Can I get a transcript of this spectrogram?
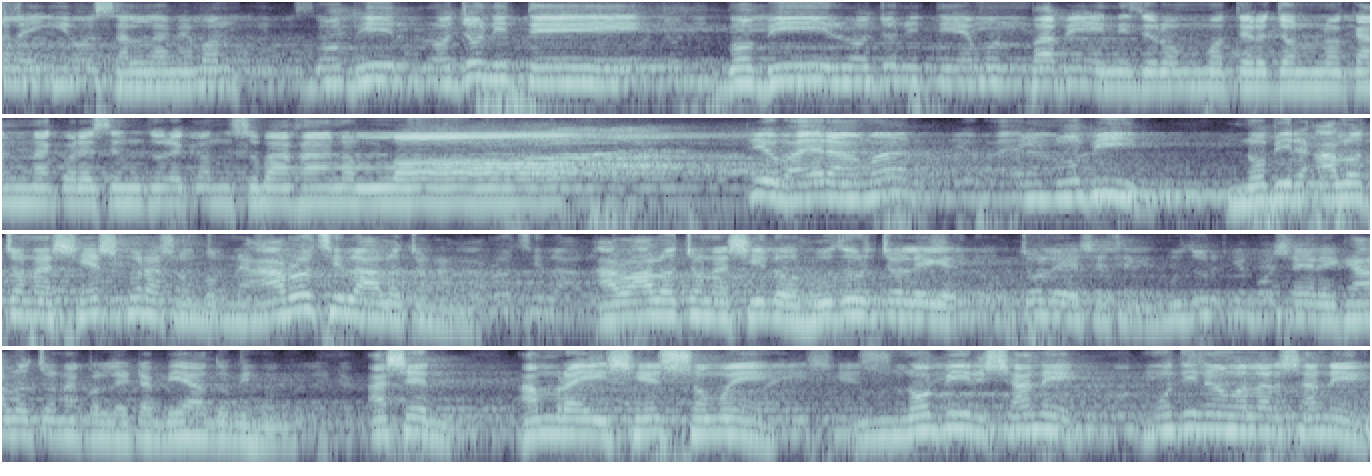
আলাইহি ওয়াসাল্লাম এমন গভীর রজনীতে গভীর রজনীতে এমন ভাবে নিজের উম্মতের জন্য কান্না করেছেন, জোরে কান, সুবহানাল্লাহ। প্রিয় ভাইরা আমার নবীর নবীর আলোচনা শেষ করা সম্ভব না আরও ছিল আলোচনা। আরও আলোচনা ছিল, হুজুর চলে চলে এসেছেন। হুজুরকে বসায় রেখে আলোচনা করলে এটা বেয়াদবি হবে। আসেন আমরা এই শেষ সময়ে নবীর শানে, মদিনাওয়ালার শানে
